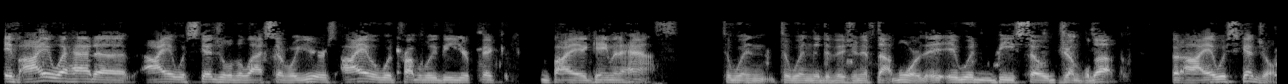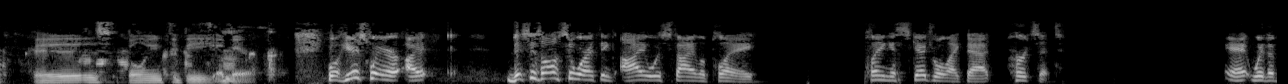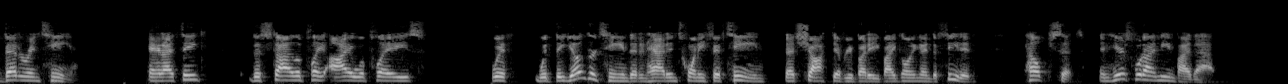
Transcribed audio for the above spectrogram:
If Iowa had a Iowa schedule the last several years, Iowa would probably be your pick by a game and a half to win to win the division, if not more. It, it wouldn't be so jumbled up but Iowa's schedule is going to be a bear. Well, here's where I, this is also where I think Iowa's style of play, playing a schedule like that hurts it and, with a veteran team. And I think the style of play Iowa plays with, with the younger team that it had in 2015 that shocked everybody by going undefeated helps it. And here's what I mean by that.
